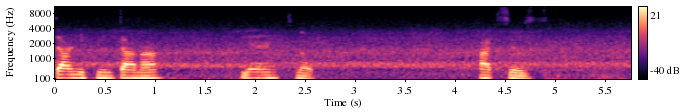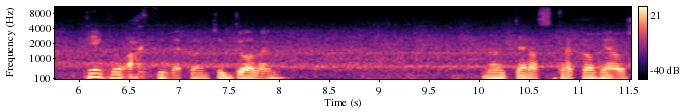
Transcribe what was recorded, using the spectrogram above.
Dani Quintana piękną akcją, z... piękną akcję zakończył golem. No i teraz Krakowia już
